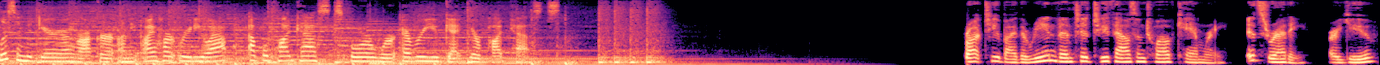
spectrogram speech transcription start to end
Listen to Dear Young Rocker on the iHeartRadio app, Apple Podcasts, or wherever you get your podcasts. Brought to you by the reinvented 2012 Camry. It's ready. Are you?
